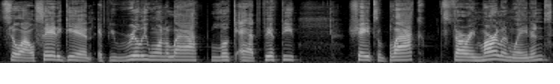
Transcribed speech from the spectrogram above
So I'll say it again. If you really want to laugh, look at 50 Shades of Black, starring Marlon Wayans.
